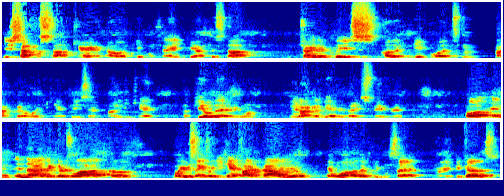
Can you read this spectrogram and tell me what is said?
you just have to stop caring about what people think. You have to stop trying to please other people. It's not going to work. You can't please everybody. You can't appeal to everyone. You're not going to be everybody's favorite. Well, in, in that, I think there's a lot of what you're saying is like you can't find value in what other people say, right? Because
